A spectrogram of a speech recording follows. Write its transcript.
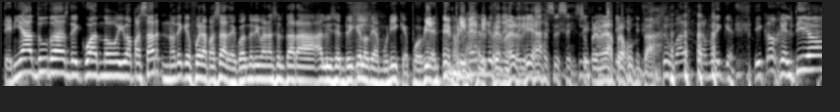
tenía dudas de cuándo iba a pasar, no de que fuera a pasar, de cuándo le iban a soltar a, Luis Enrique lo de Amunique. Pues bien, el primer minuto. primer día, sí, sí, su primera pregunta. y coge el tío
